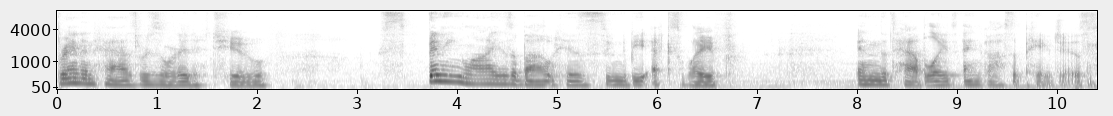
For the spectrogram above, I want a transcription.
Brandon has resorted to spinning lies about his soon to be ex wife in the tabloids and gossip pages.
